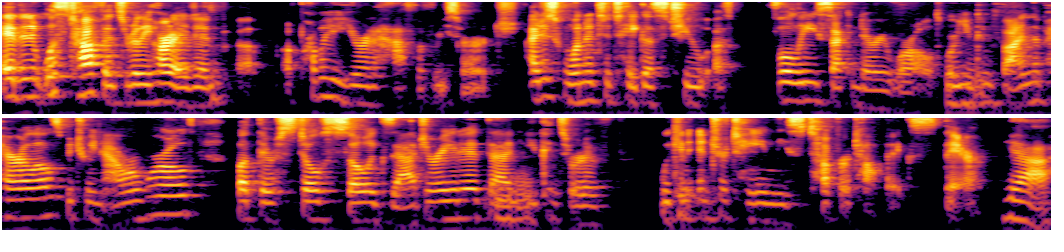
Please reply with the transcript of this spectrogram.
and it was tough. It's really hard. I did uh, probably a year and a half of research. I just wanted to take us to a fully secondary world where you can find the parallels between our world, but they're still so exaggerated that you can sort of we can entertain these tougher topics there. Yeah.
